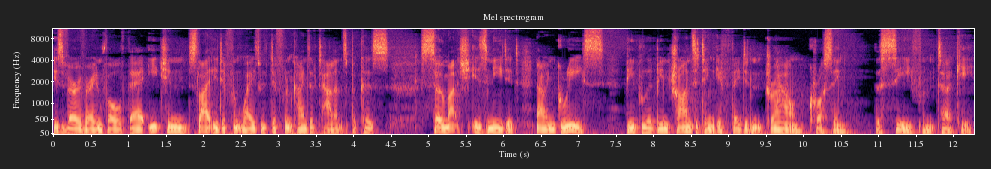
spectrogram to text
is very, very involved there, each in slightly different ways with different kinds of talents because so much is needed. Now, in Greece, people had been transiting, if they didn't drown, crossing the sea from Turkey.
